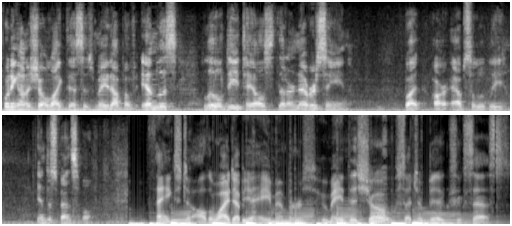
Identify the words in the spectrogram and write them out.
putting on a show like this is made up of endless little details that are never seen but are absolutely indispensable. Thanks to all the YWA members who made this show such a big success.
